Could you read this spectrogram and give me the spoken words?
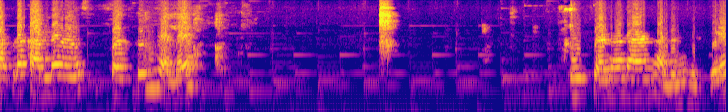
आपला कांदा व्यवस्थित परतून झालाय चणा डाळ घालून घेते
